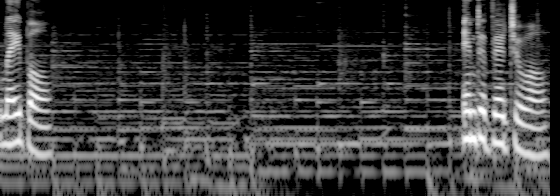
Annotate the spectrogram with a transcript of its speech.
Label. Individual.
